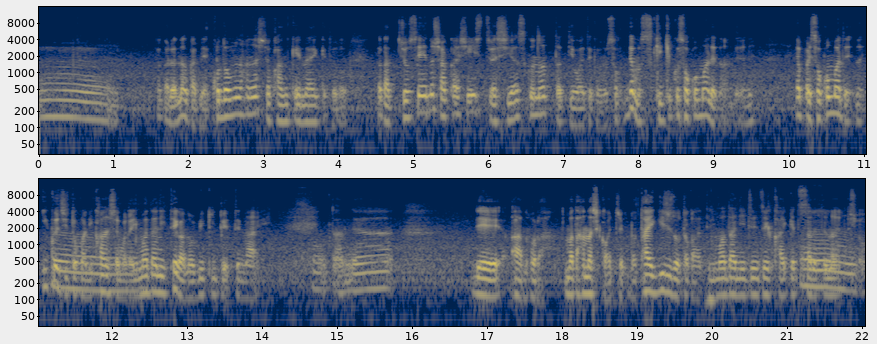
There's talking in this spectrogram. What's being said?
うん。だからなんかね子供の話と関係ないけどだから女性の社会進出はしやすくなったって言われたけどそでも結局そこまでなんだよねやっぱりそこまで育児とかに関してまでいまだに手が伸びきれてない。そうだね。であのほらまた話変わっちゃうけど待機児童とかだっていまだに全然解決されてないでしょ。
